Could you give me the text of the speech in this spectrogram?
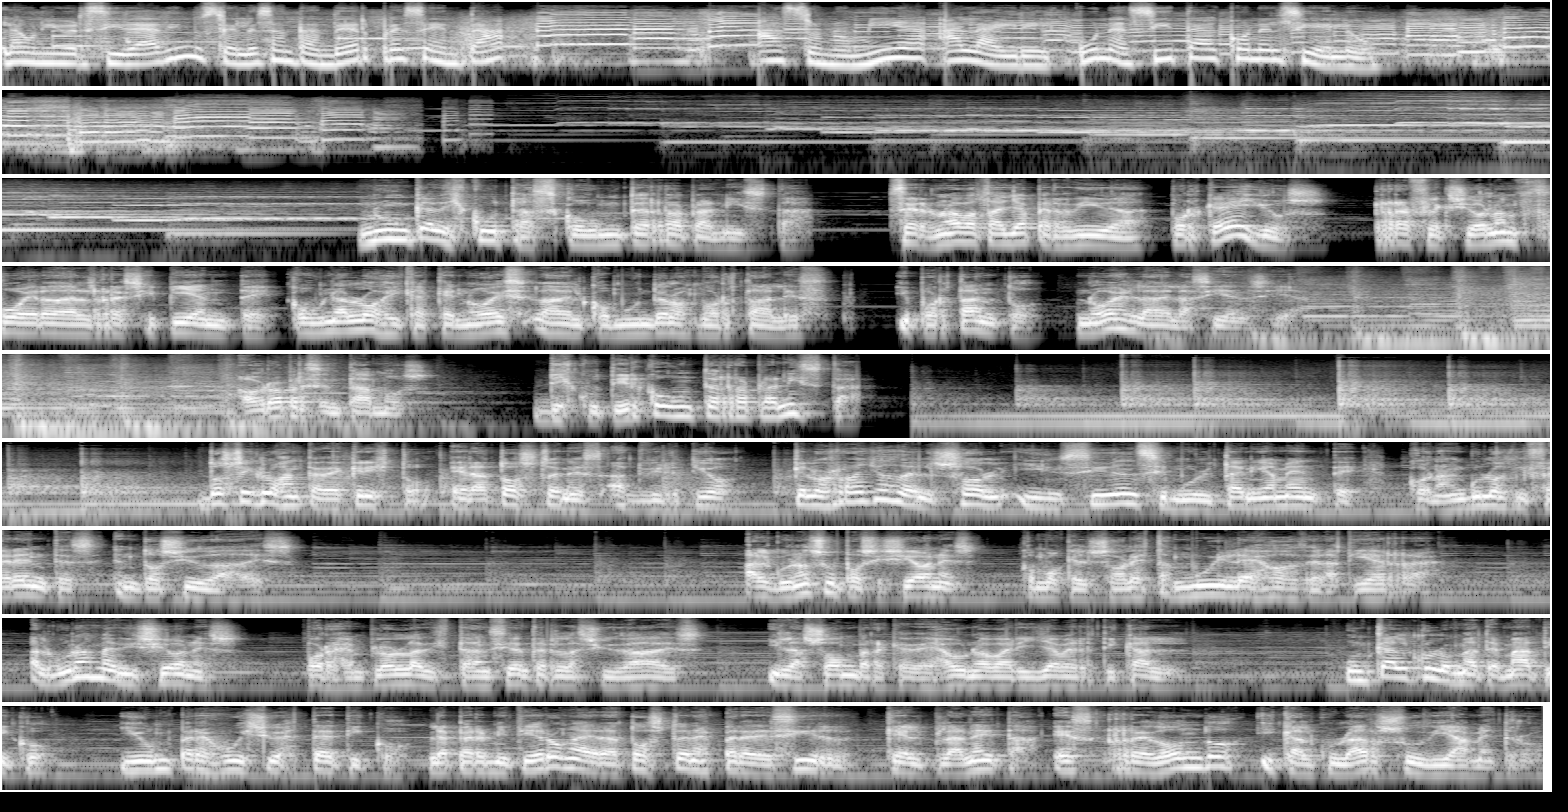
La Universidad Industrial de Santander presenta Astronomía al aire, una cita con el cielo. Nunca discutas con un terraplanista. Será una batalla perdida porque ellos reflexionan fuera del recipiente con una lógica que no es la del común de los mortales y por tanto no es la de la ciencia. Ahora presentamos Discutir con un terraplanista. Dos siglos antes de Cristo, Eratóstenes advirtió que los rayos del Sol inciden simultáneamente con ángulos diferentes en dos ciudades. Algunas suposiciones, como que el Sol está muy lejos de la Tierra. Algunas mediciones, por ejemplo la distancia entre las ciudades y la sombra que deja una varilla vertical, un cálculo matemático y un prejuicio estético le permitieron a Eratóstenes predecir que el planeta es redondo y calcular su diámetro.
